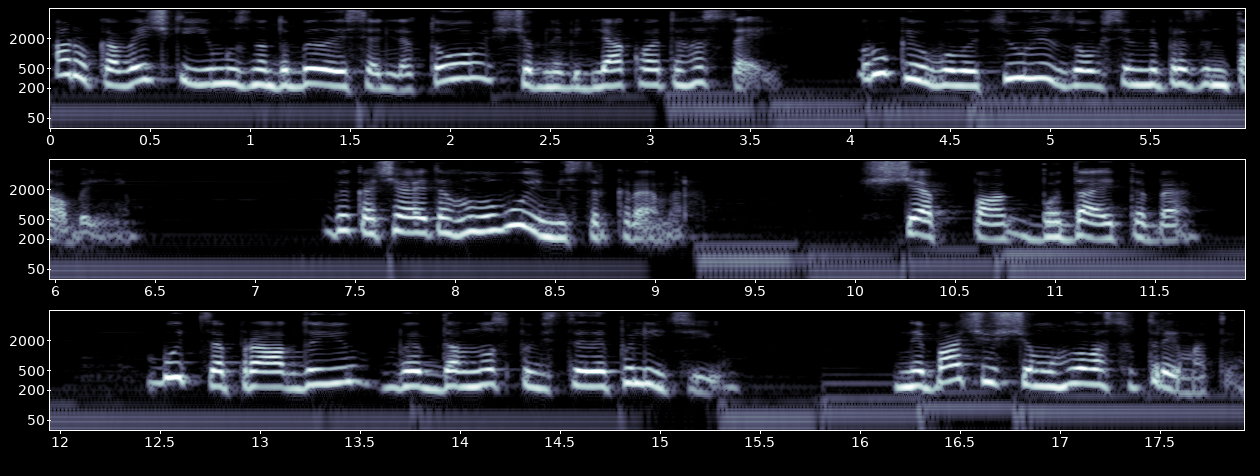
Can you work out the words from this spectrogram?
А рукавички йому знадобилися для того, щоб не відлякувати гостей. Руки у волоцюги зовсім не презентабельні. Ви качаєте головою, містер Кремер? Ще пак, бодай тебе. Будь це правдою, ви б давно сповістили поліцію. Не бачу, що могло вас утримати.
